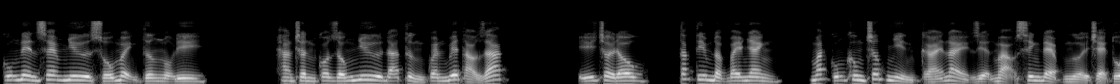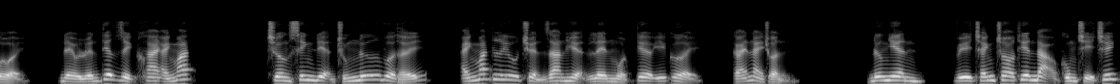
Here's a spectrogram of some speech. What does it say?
Cũng nên xem như số mệnh tương ngộ đi. Hàn Trần có giống như đã từng quen biết ảo giác. Ý trời đâu, tắc tim đập bay nhanh, mắt cũng không chấp nhìn cái này diện mạo xinh đẹp người trẻ tuổi, đều luyến tiếp dịch khai ánh mắt. Trường sinh điện chúng nữ vừa thấy, ánh mắt lưu chuyển gian hiện lên một tia ý cười, cái này chuẩn. Đương nhiên, vì tránh cho thiên đạo cung chỉ trích,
